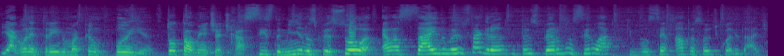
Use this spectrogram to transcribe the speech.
E agora entrei numa campanha totalmente antirracista, meninas pessoa, elas saem do meu Instagram. Então espero você lá, que você é uma pessoa de qualidade.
